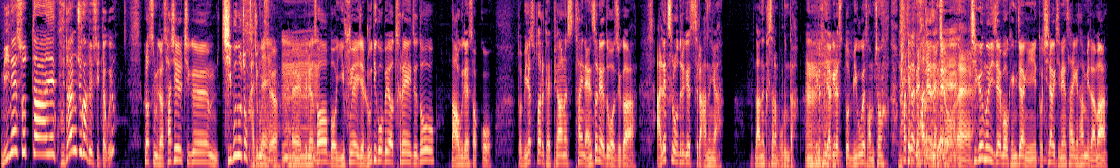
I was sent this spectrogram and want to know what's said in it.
미네소타의 구단주가 될 수 있다고요? 그렇습니다. 사실 지금 지분을 좀 가지고 네. 있어요. 음. 네, 그래서 뭐 이후에 이제 루디 고베어 트레이드도 나오기도 했었고 또 미네소타를 대표하는 스타인 앤서니 에드워즈가 알렉스 로드리게스를 아느냐? 나는 그 사람 모른다. 이렇게 이야기를 해서 또 미국에서 엄청 화제가 됐었는데. 네. 지금은 이제 뭐 굉장히 또 친하게 지낸 사이긴 합니다만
